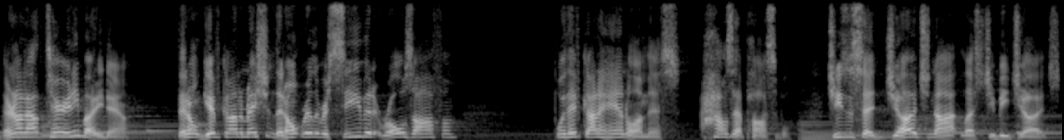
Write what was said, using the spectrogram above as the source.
They're not out to tear anybody down. They don't give condemnation. They don't really receive it. It rolls off them. Boy, they've got a handle on this. How's that possible? Jesus said, Judge not, lest you be judged.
